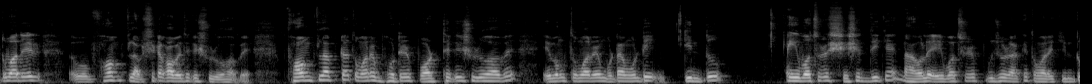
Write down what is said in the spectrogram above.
তোমাদের ফর্ম ফিল সেটা কবে থেকে শুরু হবে? ফর্ম ফিল তোমাদের ভোটের পর থেকেই শুরু হবে এবং তোমাদের মোটামুটি কিন্তু এই বছরের শেষের দিকে না হলে এই বছরের পুজোর আগে তোমাদের কিন্তু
